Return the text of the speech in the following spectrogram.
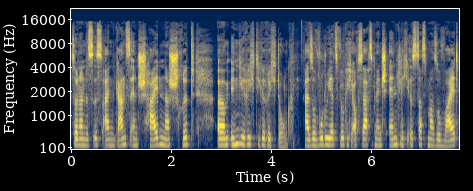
sondern das ist ein ganz entscheidender Schritt ähm, in die richtige Richtung. Also wo du jetzt wirklich auch sagst, Mensch, endlich ist das mal so weit,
